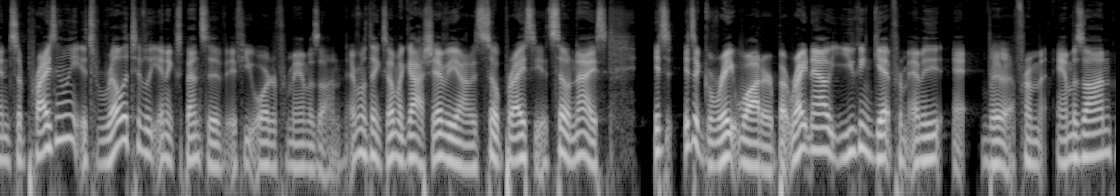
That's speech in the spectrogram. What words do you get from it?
And surprisingly, it's relatively inexpensive if you order from Amazon. Everyone thinks, "Oh my gosh, Evian is so pricey. It's so nice." It's it's a great water, but right now you can get from eh, from Amazon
